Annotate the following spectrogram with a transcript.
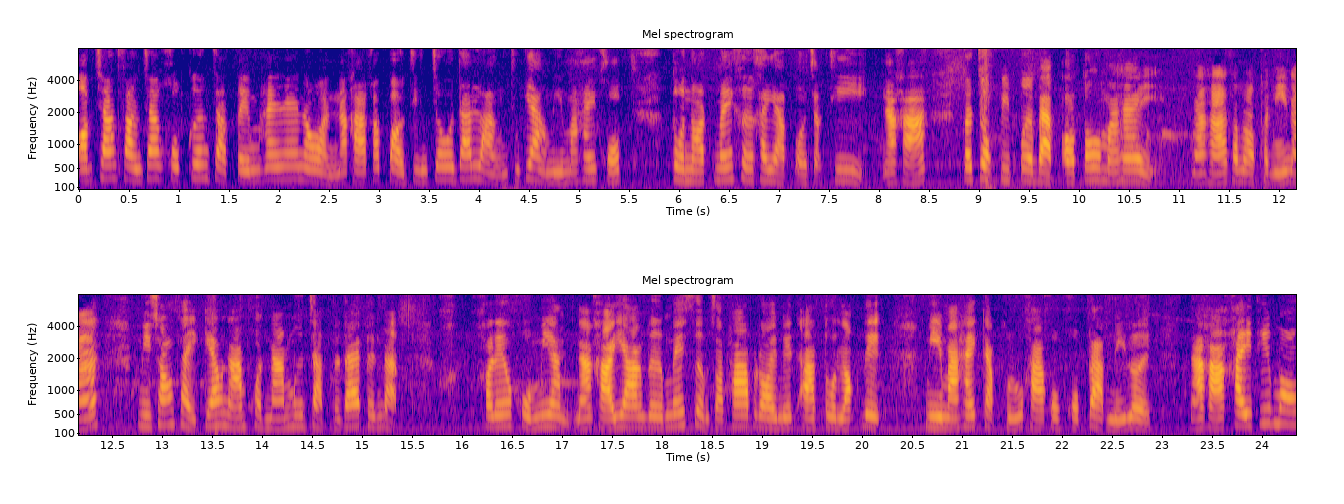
ออปชั่นฟังก์ชันครบเครื่องจัดเต็มให้แน่นอนนะคะกระเป๋าจิงโจ้ด้านหลังทุกอย่างมีมาให้ครบ ตัวน็อตไม่เคยขยับออกจากที่นะคะ กระจกปิดเปิดแบบออโต้มาให้นะคะสำหรับคันนี้นะ มีช่องใส่แก้วน้ำผลน้ำมือจับจะได้เป็นแบบเขาเรียกว่าโครเมียมนะคะ ยางเดิมไม่เสื่อมสภาพรอยเม็ดอาร์ตตัวล็อกเด็ก มีมาให้กับคุณลูกค้าครบๆแบบนี้เลยนะคะ ใครที่มอง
